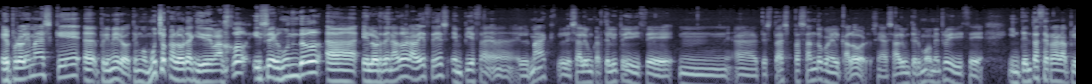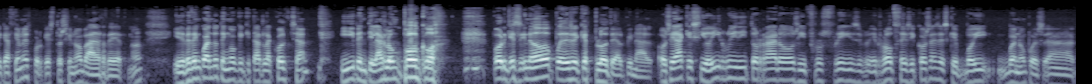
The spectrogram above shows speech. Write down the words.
El problema es que, eh, primero, tengo mucho calor aquí debajo y segundo, eh, el ordenador a veces empieza, el Mac, le sale un cartelito y dice, mm, te estás pasando con el calor, o sea, sale un termómetro y dice, intenta cerrar aplicaciones porque esto si no va a arder, ¿no? Y de vez en cuando tengo que quitar la colcha y ventilarlo un poco porque si no puede ser que explote al final. O sea que si oí ruiditos raros y frusfris y roces y cosas, es que voy, bueno, pues ah,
